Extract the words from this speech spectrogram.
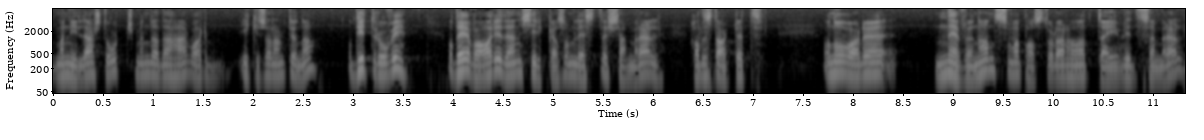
Manila er stort, men dette her var ikke så langt unna. Og dit dro vi. Og det var i den kirka som Lester Samuel hadde startet. Og nå var det neven hans som var pastor der. Han het David Samuel.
